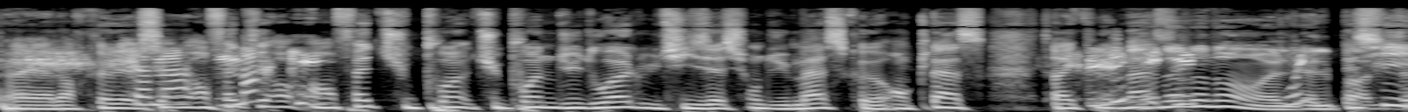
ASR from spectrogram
Ouais, alors que Ça en fait, tu- marqué. en fait, tu pointes, tu pointes du doigt l'utilisation du masque en classe. C'est vrai que le masque. Non, non, non, elle, Oui. elle parle Si.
